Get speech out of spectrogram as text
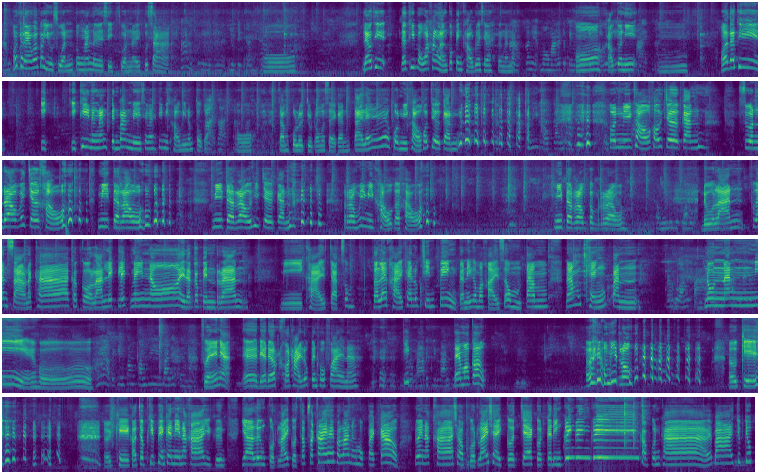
น้ำอ๋อแสดงว่าก็อยู่สวนตรงนั้นเลยสิสวนในพุทราอ่าคืออยู่นั่นแหละอยู่ติดกัน อ๋อแล้วที่ แล้วที่บอกว่าข้างหลังก็เป็นเขาด้วยใช่ไหมตรงนั้นอะ อะก็เนี่ยมองมาก็จะเป็นอ๋อป็เขาตัวนี้ ใช่ใช่อืมอ๋อแล้วที่อีกอีกที่หนึ่งนั้นเป็นบ้านเมย์ใช่ไหมที่มีเขามีน้ำตกใช่อะใช่โอ้ จำคนละจุดเอามาใส่กัน ตายแล้ว คนมีเขาเขาเจอกัน อันนี้เขาไกลหน่อยคนมีเขาเขาเจอกัน ส่วนเราไม่เจอเขา มีแต่เรา มีแต่เราที่เจอกัน เราไม่มีเขากับเขา มีแต่เรากับเรา ดูร้านเพื่อนสาวนะคะเขาก่อร้านเล็กๆน้อยๆแล้วก็เป็นร้านมีขายจากส้มตอนแรกขายแค่ลูกชิ้นปิ้ง แต่นี้ก็มาขายส้มตำน้ำแข็งปั่นเป็นถั่วให้ปลานู่นนั่นนี่โอ้โหเนี่ยไปกินส้มตำที่บ้านไอ้เต็มอะสวยนะเนี่ย เออเดี๋ยวเดี๋ยวขอถ่ายรูปเป็นโปรไฟล์นะ จิ๊กปลาไปกินร้านแต่มอกล้อง เอ้ยเอามีดลง โอเค โอเค ขอจบคลิปเพียงแค่นี้นะคะอย่าคืออย่าลืมกดไลค์กด Subscribe ให้พล่า1689ด้วยนะคะ ชอบกดไลค์ใช่กดแชร์กดกระดิ่งกริ๊งกริ๊งกริ๊งขอบคุณค่ะ บ๊ายบาย จุ๊บจุ๊บ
